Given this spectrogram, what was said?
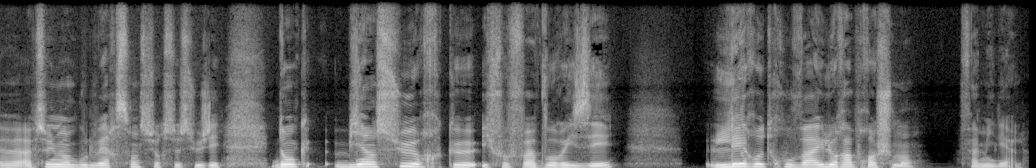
absolument bouleversants sur ce sujet. Donc bien sûr qu'il faut favoriser les retrouvailles, le rapprochement familial.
